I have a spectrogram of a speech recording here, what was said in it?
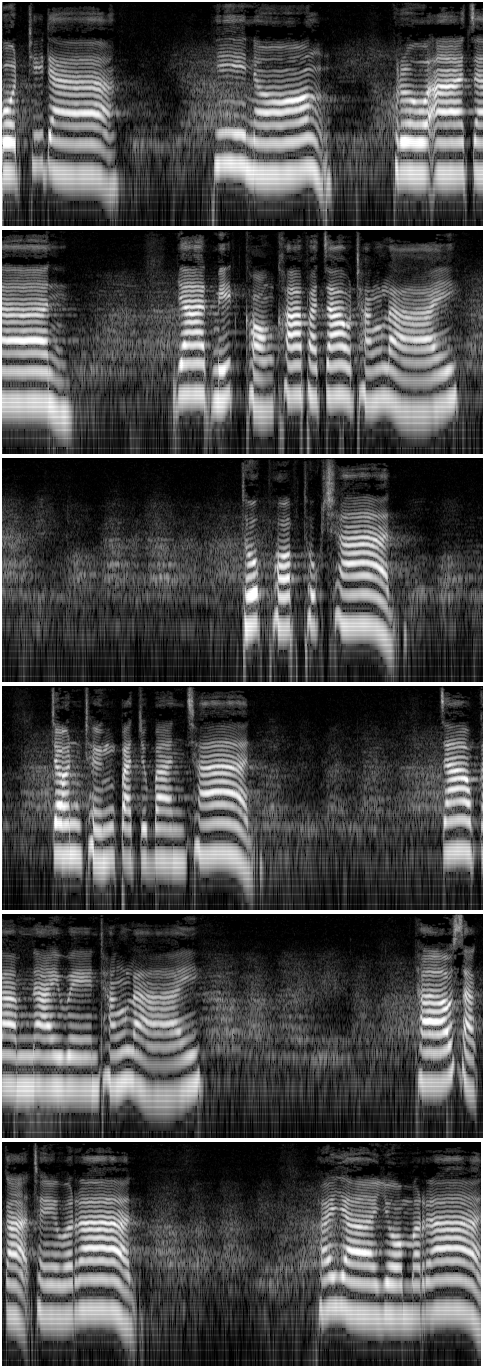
บุตรธิดา พี่น้อง ครูอาจารย์ ญาติมิตรของข้าพเจ้าทั้งหลาย ทุกภพทุกชาติ จนถึงปัจจุบันชาติ เจ้ากรรมนายเวรทั้งหลาย เท้าสักกะเทวราชพยายมราช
